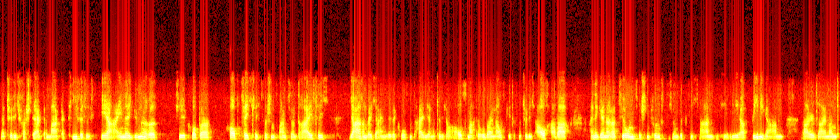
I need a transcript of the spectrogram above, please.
natürlich verstärkt im Markt aktiv ist. Es ist eher eine jüngere Zielgruppe, hauptsächlich zwischen 20 und 30 Jahren, welche einen sehr, sehr großen Teil hier natürlich auch ausmacht. Darüber hinaus geht es natürlich auch, aber eine Generation zwischen 50 und 70 Jahren wird hier eher weniger am Ball sein. Und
